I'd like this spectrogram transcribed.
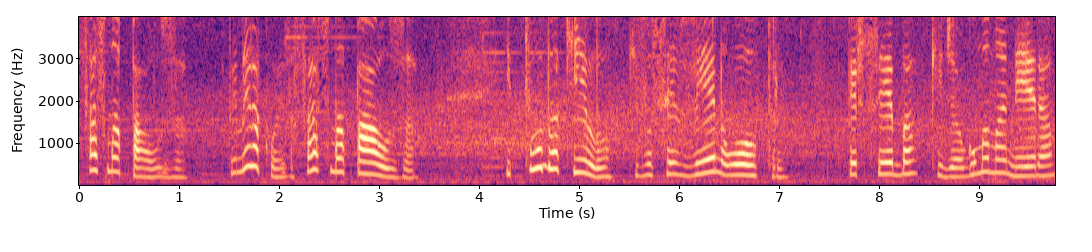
Faça uma pausa. Primeira coisa, faça uma pausa. E tudo aquilo que você vê no outro, perceba que de alguma maneira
